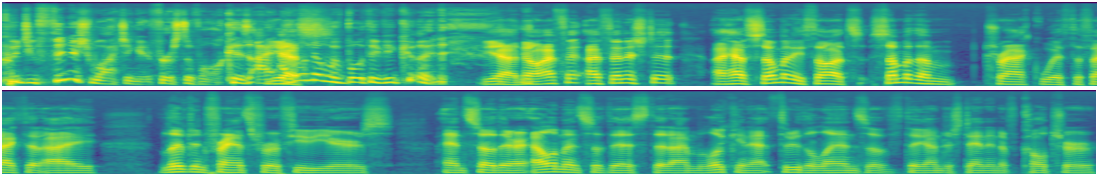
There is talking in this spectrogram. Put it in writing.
could you finish watching it first of all? Because I, Yes. I don't know if both of you could. yeah, no, I, fi- I finished it. I have so many thoughts. Some of them track with the fact that I lived in France for a few years. And so there are elements of this that I'm looking at through the lens of the understanding of culture,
